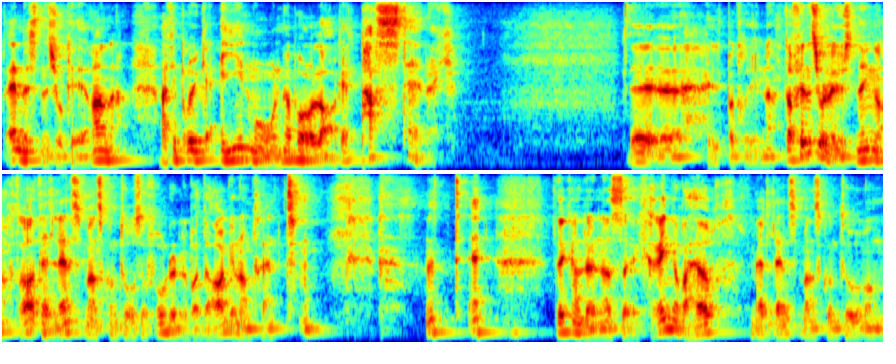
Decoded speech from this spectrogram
Det er nesten sjokkerende at de bruker én måned på å lage et pass til deg. Det er helt på trynet. Det finnes jo løsninger. Dra til et lensmannskontor, så får du det på dagen omtrent. Det, det kan lønne seg. Ring og hør med et lensmannskontor om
